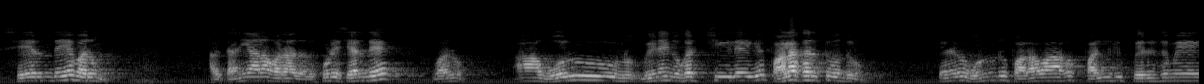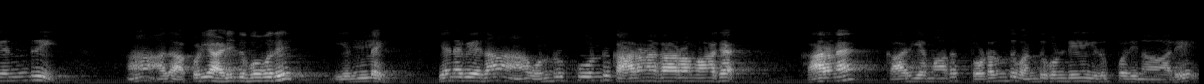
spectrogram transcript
சேர்ந்தே வரும். அது தனியாலாம் வராது. அது கூட சேர்ந்தே வரும். ஒரு நு- வினை நுகர்ச்சியிலேயே பல கருத்து வந்துடும் எனவே ஒன்று பலவாக பல்கி பெருகுமே என்று அது அப்படியே அழிந்து போவது இல்லை. எனவேதான் ஒன்றுக்கு ஒன்று காரணகாரமாக காரண காரியமாக தொடர்ந்து வந்து கொண்டே இருப்பதினாலே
